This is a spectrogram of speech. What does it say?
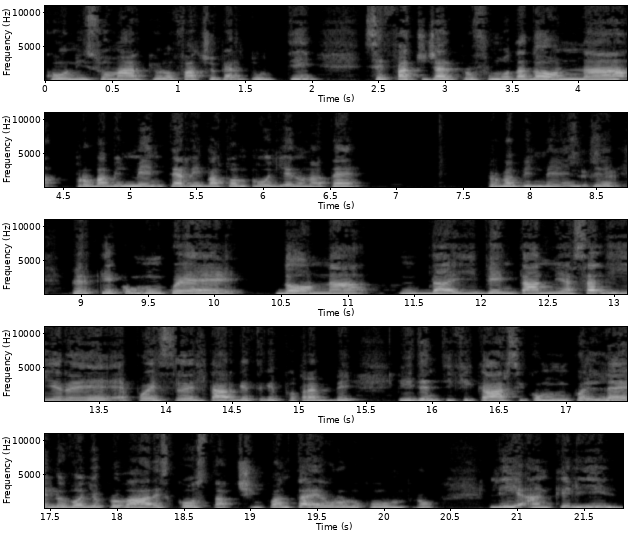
con il suo marchio lo faccio per tutti, se faccio già il profumo da donna, probabilmente arriva a tua moglie e non a te. Probabilmente, sì, sì. perché comunque è donna dai 20 anni a salire, può essere il target che potrebbe identificarsi comunque in lei, lo voglio provare, costa 50 euro, lo compro. Lì, anche lì, il,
